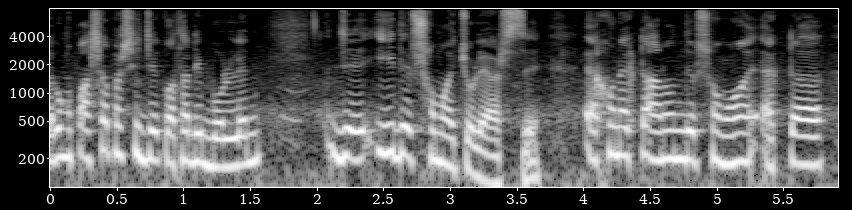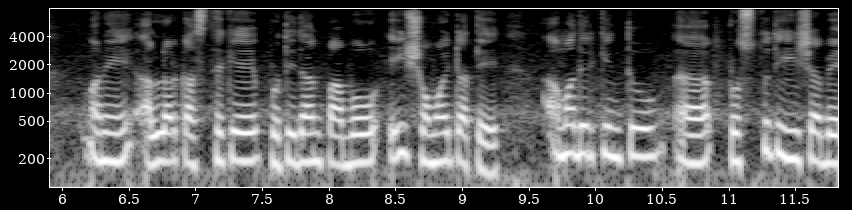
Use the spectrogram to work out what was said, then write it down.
এবং পাশাপাশি যে কথাটি বললেন যে ঈদের সময় চলে আসছে। এখন একটা আনন্দের সময় একটা মানে আল্লাহর কাছ থেকে প্রতিদান পাবো এই সময়টাতে আমাদের কিন্তু প্রস্তুতি হিসাবে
